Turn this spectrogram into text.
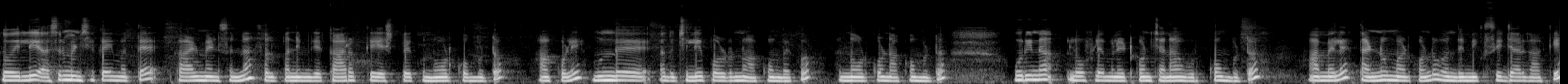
ಸೊ ಇಲ್ಲಿ ಹಸಿರು ಮೆಣಸಿನ್ಕಾಯಿ ಮತ್ತು ಕಾಳು ಮೆಣಸನ್ನು ಸ್ವಲ್ಪ ನಿಮಗೆ ಖಾರಕ್ಕೆ ಎಷ್ಟು ಬೇಕು ನೋಡ್ಕೊಂಬಿಟ್ಟು ಹಾಕ್ಕೊಳ್ಳಿ ಮುಂದೆ ಅದು ಚಿಲ್ಲಿ ಪೌಡ್ರನ್ನು ಹಾಕ್ಕೊಬೇಕು. ಅದು ನೋಡ್ಕೊಂಡು ಹಾಕ್ಕೊಂಬಿಟ್ಟು ಉರಿನ ಲೋ ಫ್ಲೇಮಲ್ಲಿ ಇಟ್ಕೊಂಡು ಚೆನ್ನಾಗಿ ಹುರ್ಕೊಂಬಿಟ್ಟು ಆಮೇಲೆ ತಣ್ಣು ಮಾಡಿಕೊಂಡು ಒಂದು ಮಿಕ್ಸಿ ಜಾರ್ಗೆ ಹಾಕಿ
